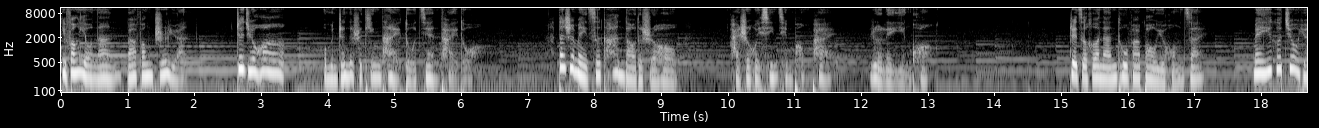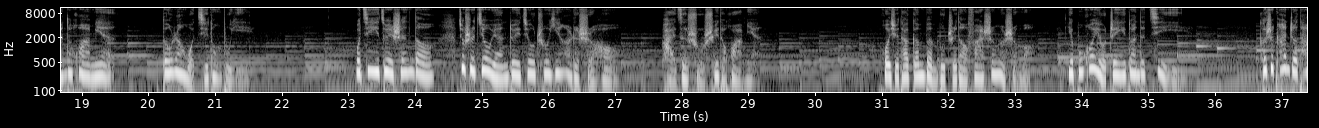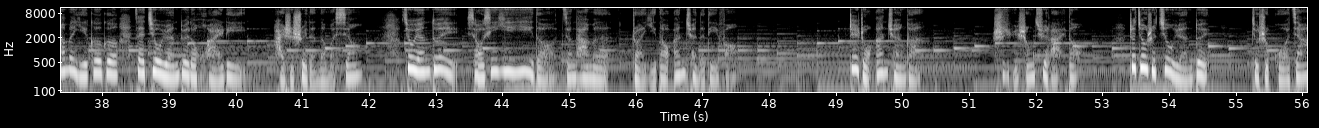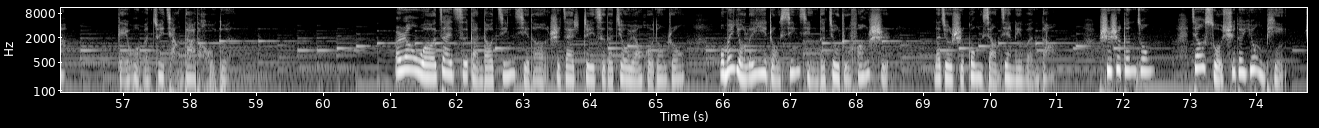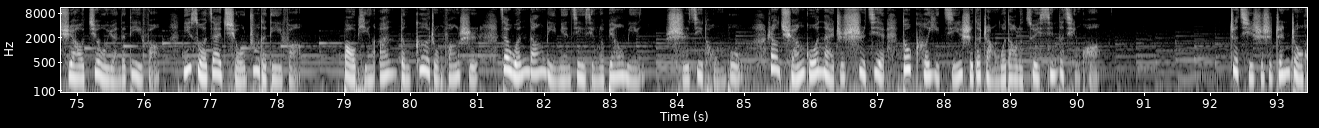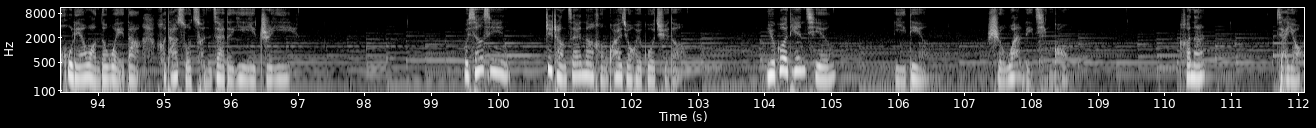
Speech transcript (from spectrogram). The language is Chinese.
一方有难，八方支援。这句话，我们真的是听太多、见太多。但是每次看到的时候，还是会心情澎湃，热泪盈眶。这次河南突发暴雨洪灾，每一个救援的画面，都让我激动不已。我记忆最深的就是救援队救出婴儿的时候，孩子熟睡的画面。或许他根本不知道发生了什么，也不会有这一段的记忆。可是看着他们一个个在救援队的怀里，还是睡得那么香。救援队小心翼翼地将他们转移到安全的地方。这种安全感是与生俱来的，这就是救援队，就是国家给我们最强大的后盾。而让我再次感到惊喜的是，在这次的救援活动中，我们有了一种新型的救助方式，那就是共享建立文档，实时跟踪，将所需的用品、需要救援的地方、你所在求助的地方、报平安等各种方式，在文档里面进行了标明，实际同步，让全国乃至世界都可以及时的掌握到了最新的情况。这其实是真正互联网的伟大和它所存在的意义之一。我相信，这场灾难很快就会过去的。雨过天晴，一定是万里晴空。河南，加油！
